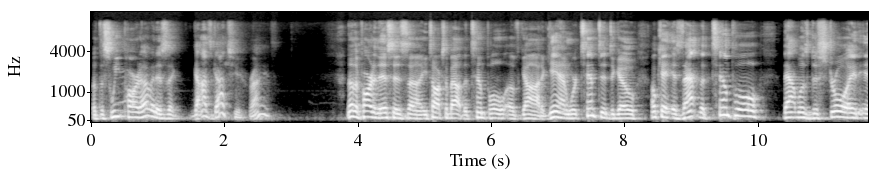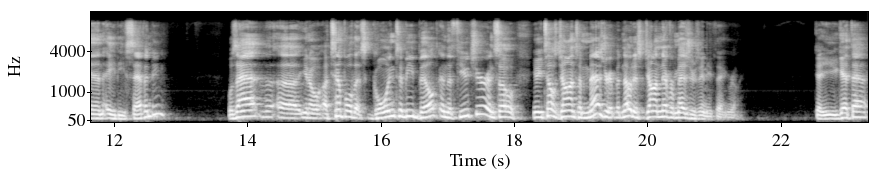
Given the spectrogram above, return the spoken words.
But the sweet part of it is that God's got you, right? Another part of this is uh, he talks about the temple of God. Again, we're tempted to go, okay, is that the temple that was destroyed in AD 70? Was that uh, you know a temple that's going to be built in the future? And so you know, he tells John to measure it, but notice John never measures anything really. Okay, you get that?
